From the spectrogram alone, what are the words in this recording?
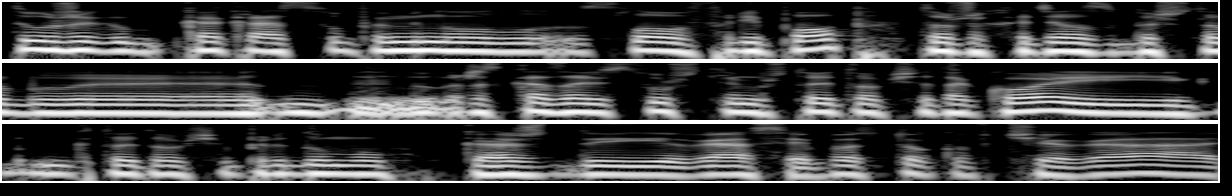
Ты уже как раз упомянул слово фри-поп. Тоже хотелось бы, чтобы вы рассказали слушателям, что это вообще такое и кто это вообще придумал. Каждый раз, я просто только вчера,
